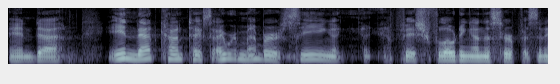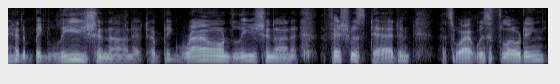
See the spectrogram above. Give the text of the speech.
And uh, in that context, I remember seeing a, fish floating on the surface, and it had a big lesion on it, a big round lesion on it. The fish was dead, and that's why it was floating.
